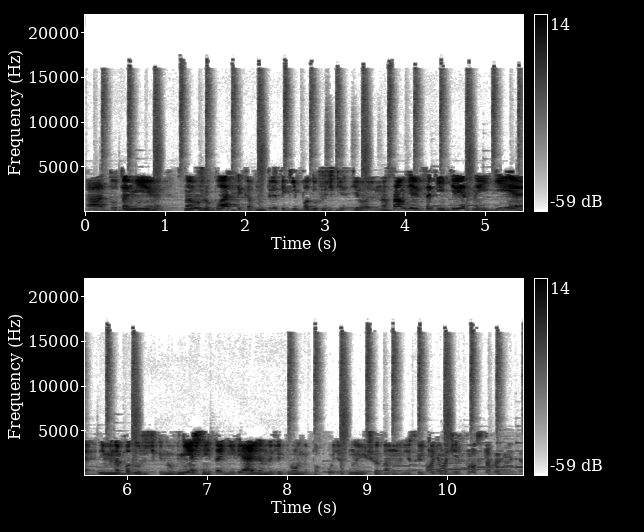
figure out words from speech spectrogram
а тут они снаружи пластика, внутри такие подушечки сделали. На самом деле, кстати, интересная идея, именно подушечки, но внешне-то они реально на Леброны походят, ну и еще там на несколько Но они других. очень просто выглядят.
